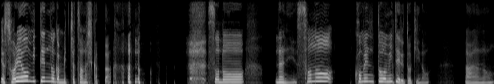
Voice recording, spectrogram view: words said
いや、それを見てんのがめっちゃ楽しかった。あの、その、何？そのコメントを見てる時の、あの、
